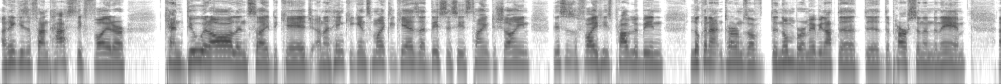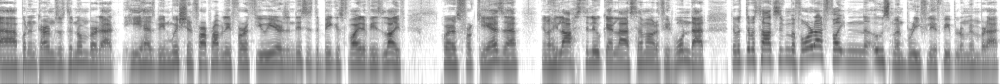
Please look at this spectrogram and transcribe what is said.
I think he's a fantastic fighter can do it all inside the cage. And I think against Michael Chiesa, this is his time to shine. This is a fight he's probably been looking at in terms of the number, maybe not the the, the person and the name, uh, but in terms of the number that he has been wishing for probably for a few years. And this is the biggest fight of his life. Whereas for Chiesa, you know, he lost to Luque last time out. If he'd won that, there was there was talks even before that fighting Usman briefly, if people remember that.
